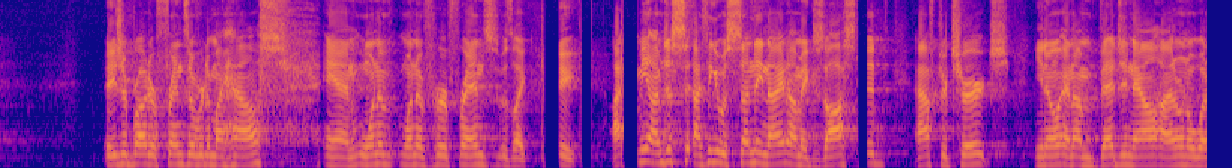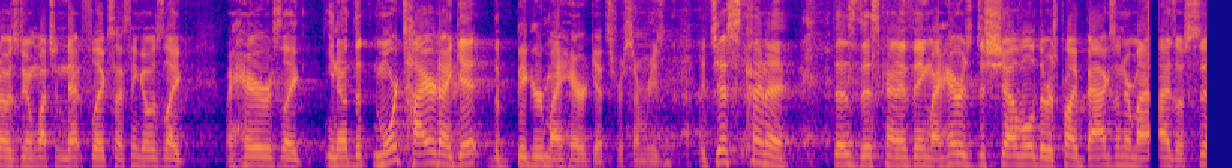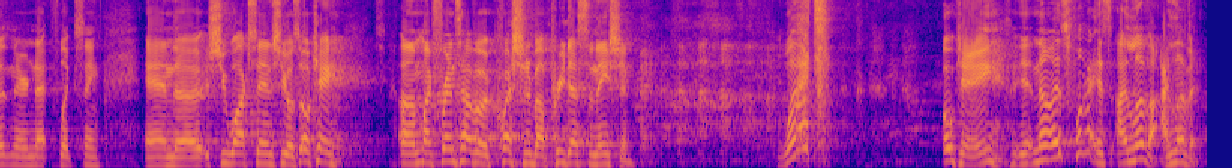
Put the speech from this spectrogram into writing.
Asia brought her friends over to my house, and one of, one of her friends was like, hey, I mean, I'm just, I think it was Sunday night, I'm exhausted after church, you know, and I'm vegging out. I don't know what I was doing, watching Netflix. I think I was like, my hair is like, you know, the more tired I get, the bigger my hair gets for some reason. It just kind of does this kind of thing. My hair is disheveled. There was probably bags under my eyes. I was sitting there Netflixing, and uh, she walks in. She goes, "Okay, um, my friends have a question about predestination." What? Okay, no, it's fine. It's, I love it. I love it.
